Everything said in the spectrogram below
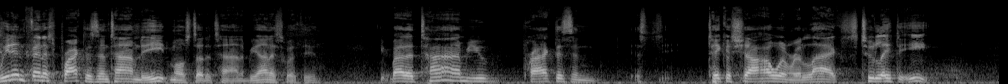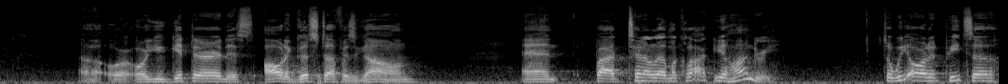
we didn't finish practice in time to eat most of the time, to be honest with you. By the time you practice and take a shower and relax, it's too late to eat. Uh, or, or you get there it's, all the good stuff is gone, and by 10, 11 o'clock, you're hungry. So we ordered pizza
